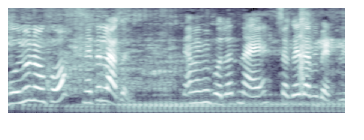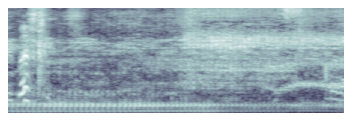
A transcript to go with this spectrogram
बोलू नको नाही तर लागल. त्यामुळे मी बोलत नाही. सगळेच आम्ही बॅटरीत बस. बरं.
